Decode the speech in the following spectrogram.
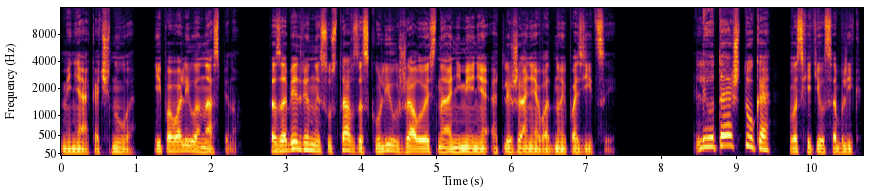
Меня качнуло и повалило на спину. Тазобедренный сустав заскулил, жалуясь на онемение от лежания в одной позиции. «Лютая штука!» — восхитился Блик.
